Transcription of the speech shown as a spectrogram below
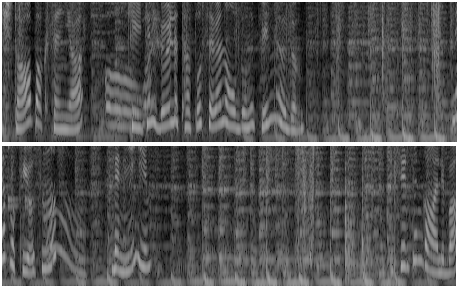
İştaha bak sen ya. Kate'in böyle tatlı seven olduğunu bilmiyordum. Ne bakıyorsunuz? Ben iyiyim. Bitirdin galiba.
